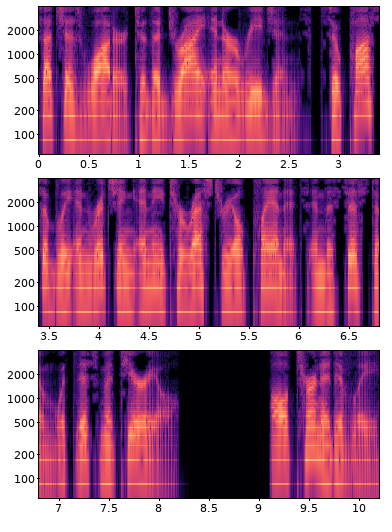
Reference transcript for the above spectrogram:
such as water to the dry inner regions, so possibly enriching any terrestrial planets in the system with this material. Alternatively,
